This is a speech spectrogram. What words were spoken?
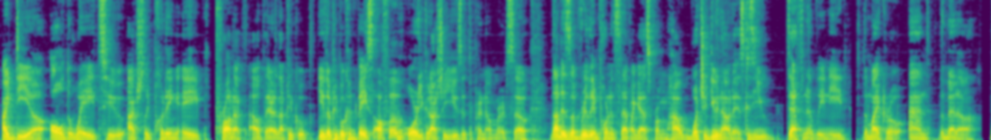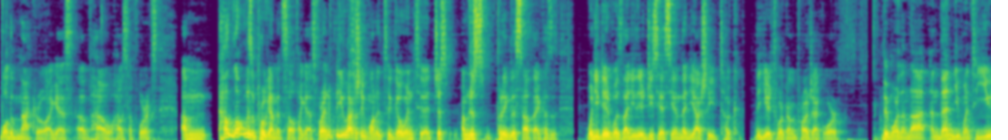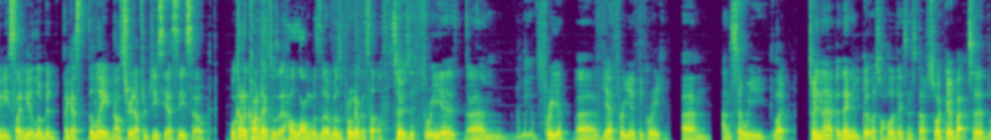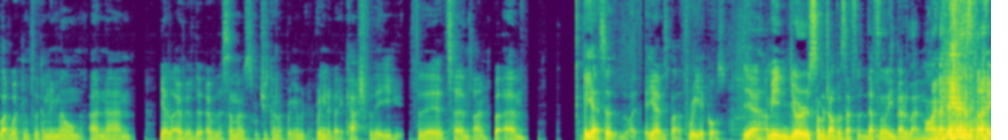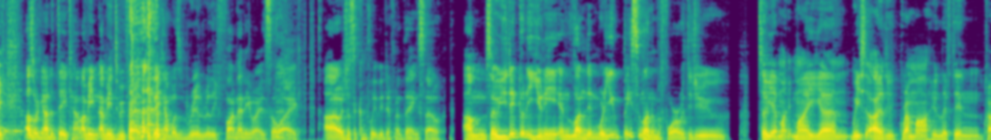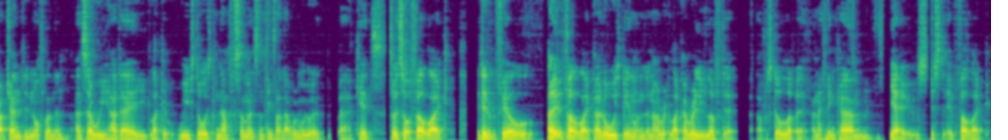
idea all the way to actually putting a product out there that people either people could base off of or you could actually use it to print out merch. So that is a really important step, I guess, from how what you do nowadays, because you definitely need the micro and the meta, well, the macro, I guess, of how how stuff works. Um, how long was the program itself? I guess for anybody who actually wanted to go into it, just I'm just putting this out there because what you did was that you did GCSE and then you actually took the year to work on the project, or a bit more than that, and then you went to uni slightly a little bit, I guess, delayed, not straight after GCSE. So, what kind of context was it? How long was the was the program itself? so it's a three year um three year uh yeah three year degree um and so we like so in there but then you got lots of holidays and stuff so i'd go back to like working for the company milne and um yeah like over the over the summers which was kind of like bringing bringing a bit of cash for the for the term time but um but yeah so like, yeah it was about a three year course Yeah, I mean, your summer job was def- definitely better than mine. I guess like I was working at a day camp. I mean, I mean to be fair, the day camp was really really fun anyway. So like, uh, it was just a completely different thing. So, um, so you did go to uni in London. Were you based in London before, or did you? So yeah, my my um, we used to, I had a grandma who lived in Crouch End in North London, and so we had a like a, we used to always come down for summers and things like that when we were uh, kids. So it sort of felt like it didn't feel I it felt like I'd always be in London. I re- like I really loved it. I still love it, and I think um, yeah, it was just it felt like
